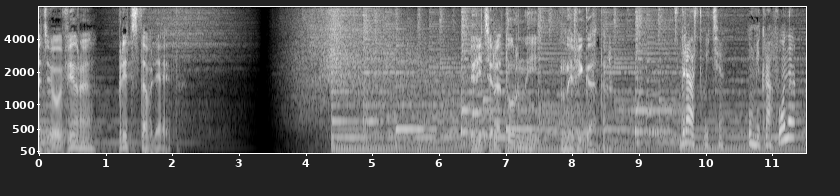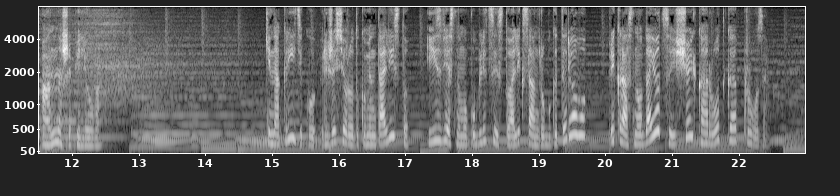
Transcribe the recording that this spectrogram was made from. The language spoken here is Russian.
Радио «Вера» представляет Литературный навигатор Здравствуйте! У микрофона Анна Шапилева. Кинокритику, режиссеру-документалисту и известному публицисту Александру Богатыреву прекрасно удается еще и короткая проза.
